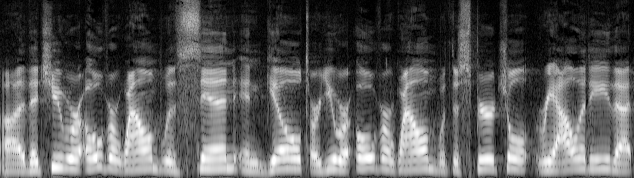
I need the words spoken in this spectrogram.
uh, that you were overwhelmed with sin and guilt, or you were overwhelmed with the spiritual reality that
